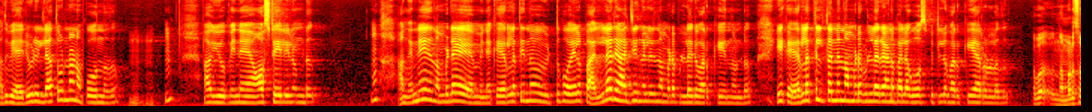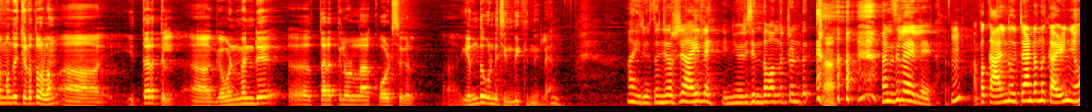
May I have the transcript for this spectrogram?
അത് വാല്യൂഡ് ഇല്ലാത്തതുകൊണ്ടാണ് പോകുന്നത്. അയ്യോ പിന്നെ ഓസ്ട്രേലിയയിലുണ്ട്. അങ്ങനെ നമ്മുടെ പിന്നെ കേരളത്തിൽ നിന്ന് വിട്ടുപോയ പല രാജ്യങ്ങളിലും നമ്മുടെ പിള്ളേർ വർക്ക് ചെയ്യുന്നുണ്ട്. ഈ കേരളത്തിൽ തന്നെ നമ്മുടെ പിള്ളേരാണ് പല ഹോസ്പിറ്റലിലും വർക്ക് ചെയ്യാറുള്ളത്. അപ്പോൾ നമ്മളെ സംബന്ധിച്ചിടത്തോളം ഇത്തരത്തിൽ ഗവൺമെന്റ് തരത്തിലുള്ള കോഴ്സുകൾ എന്തുകൊണ്ട് ചിന്തിക്കുന്നില്ല? ആ ഇരുപത്തഞ്ച് വർഷം ആയില്ലേ ഇനിയൊരു ചിന്ത വന്നിട്ടുണ്ട്. മനസ്സിലായില്ലേ. അപ്പൊ കാൽ നൂറ്റാണ്ടൊന്ന് കഴിഞ്ഞു.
